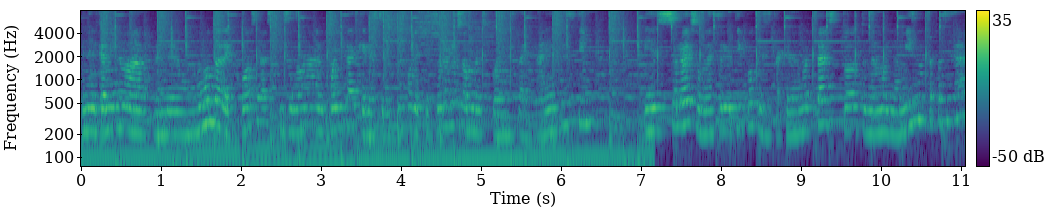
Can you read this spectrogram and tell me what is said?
En el camino a aprender un mundo de cosas y se van a dar cuenta que el estereotipo de que solo los hombres pueden estar en áreas de STEAM es solo eso, un estereotipo que se está quedando atrás. Todos tenemos la misma capacidad,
